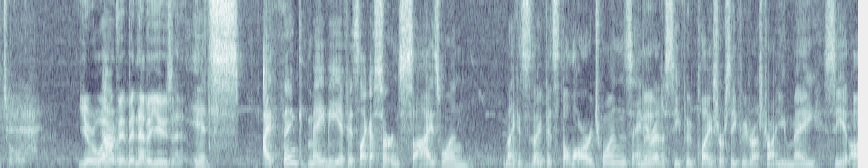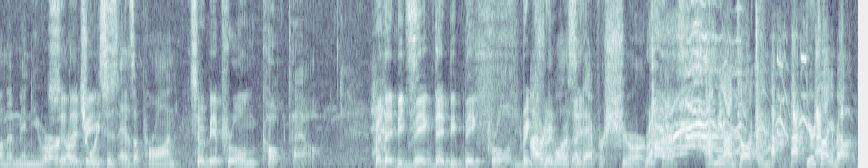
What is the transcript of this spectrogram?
at all? You're aware Not- of it, but never use it. It's I think maybe if it's like a certain size one, like it's if it's the large ones, and you're Yeah. at a seafood place or a seafood restaurant, you may see it on the menu or, So or they'd be- choices as a prawn. So it'd be a prawn cocktail, but they'd be big. They'd be big prawn. Big I don't even shrimp, want to say that for sure because I mean I'm talking. You're talking about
